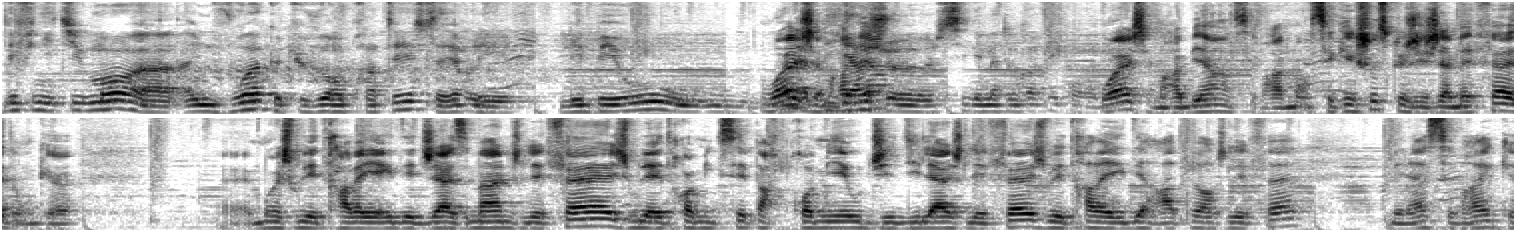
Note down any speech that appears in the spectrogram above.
définitivement à, à une voie que tu veux emprunter, c'est-à-dire les, les BO ou Ouais, l'habillage cinématographique. Ouais, j'aimerais bien. C'est vraiment, c'est quelque chose que j'ai jamais fait. Donc, moi, je voulais travailler avec des jazzman, je l'ai fait. Je voulais être remixé par Premier ou J Dilla, je l'ai fait. Je voulais travailler avec des rappeurs, je l'ai fait. Mais là, c'est vrai que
